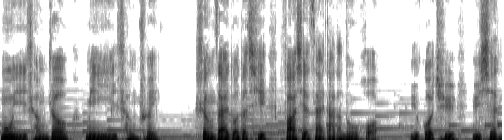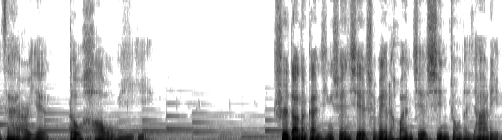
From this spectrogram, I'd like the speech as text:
木已成舟，米已成炊，生再多的气，发泄再大的怒火，于过去于现在而言都毫无意义。适当的感情宣泄是为了缓解心中的压力，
